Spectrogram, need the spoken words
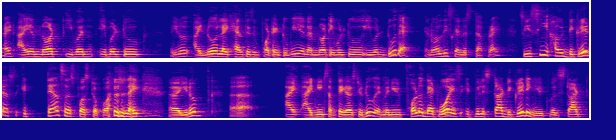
right? I am not even able to you know i know like health is important to me and i'm not able to even do that and all these kind of stuff right? So you see how it degrades us it tells us first of all like uh, you know uh, I, I need something else to do and when you follow that voice it will start degrading you. It will start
